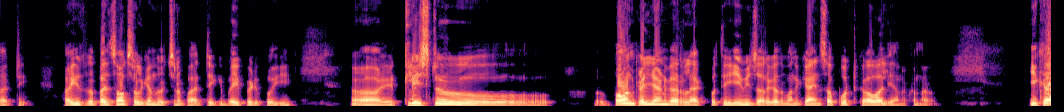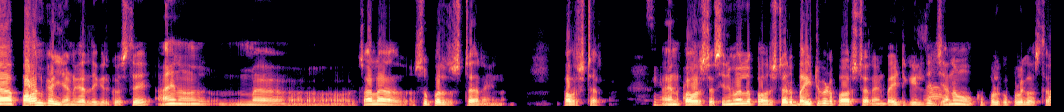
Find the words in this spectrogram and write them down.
పార్టీ ఐదు పది సంవత్సరాల కింద వచ్చిన పార్టీకి భయపడిపోయి అట్లీస్ట్ పవన్ కళ్యాణ్ గారు లేకపోతే ఏమీ జరగదు మనకి ఆయన సపోర్ట్ కావాలి అనుకున్నారు. ఇక పవన్ కళ్యాణ్ గారి దగ్గరికి వస్తే ఆయన చాలా సూపర్ స్టార్ ఆయన పవర్ స్టార్. ఆయన పవర్ స్టార్. సినిమాల్లో పవర్ స్టార్ బయట కూడా పవర్ స్టార్. ఆయన బయటికి వెళ్తే. జనం కుప్పలు కుప్పలుగా వస్తారు.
